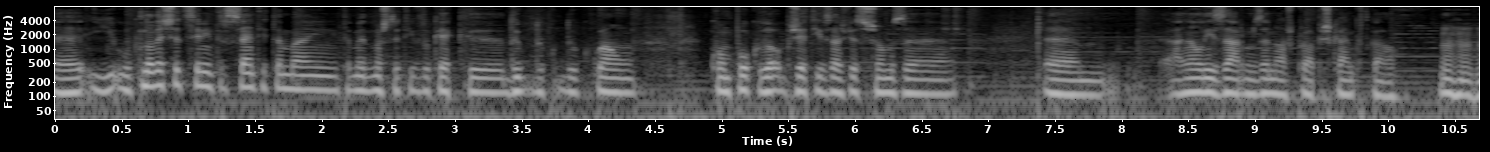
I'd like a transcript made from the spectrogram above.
Uh, e o que não deixa de ser interessante e também, também demonstrativo do que é que do, do, do quão, quão pouco objetivos às vezes somos a, a, a analisarmos a nós próprios cá em Portugal. Uhum. Uh,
